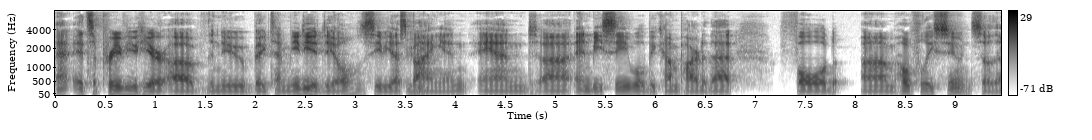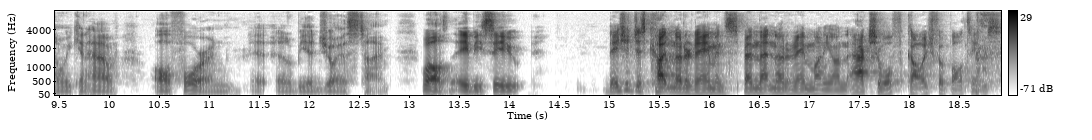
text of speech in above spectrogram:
It's a preview here of the new Big Ten media deal, CBS mm-hmm. buying in, and uh, NBC will become part of that fold um, hopefully soon. So then we can have all four, and it, it'll be a joyous time. Well, ABC they should just cut Notre Dame and spend that Notre Dame money on actual college football teams.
